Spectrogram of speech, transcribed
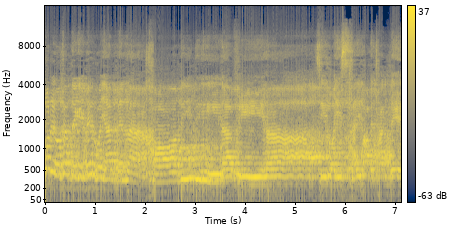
পরে ওখান থেকে বের হয়ে আসবেন না। চিরস্থায়ী ভাবে থাকবেন।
